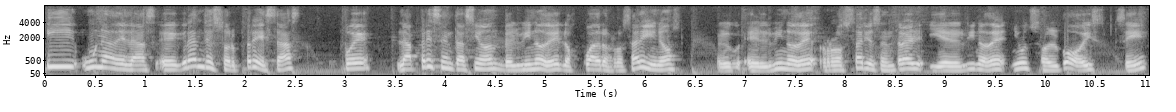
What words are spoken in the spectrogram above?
y una de las eh, grandes sorpresas fue la presentación del vino de los cuadros rosarinos, el, el vino de Rosario Central y el vino de Newell's Old Boys, ¿sí?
